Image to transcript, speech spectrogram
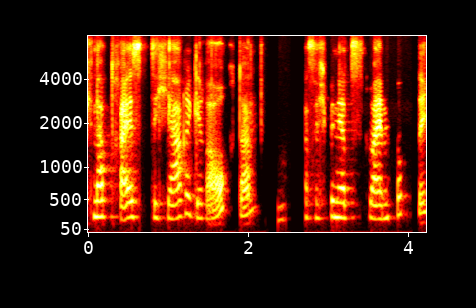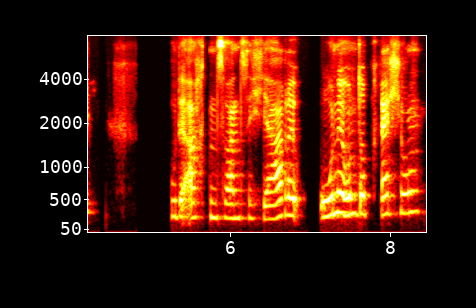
knapp 30 Jahre geraucht dann. Also ich bin jetzt 42, gute 28 Jahre ohne Unterbrechung.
